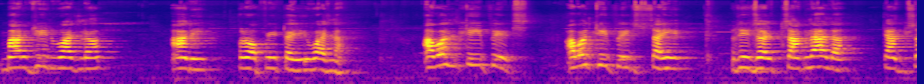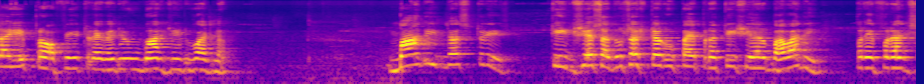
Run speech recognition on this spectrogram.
मार्जिन वाढलं आणि प्रॉफिटही वाढला. अवंती फीड्स अवंती फीड्सचाही रिझल्ट चांगला आला. त्यांचंही प्रॉफिट रेव्हेन्यू मार्जिन वाढलं. मान इंडस्ट्रीज तीनशे सदुसष्ट रुपये प्रति शेअर भावाने प्रेफरन्स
